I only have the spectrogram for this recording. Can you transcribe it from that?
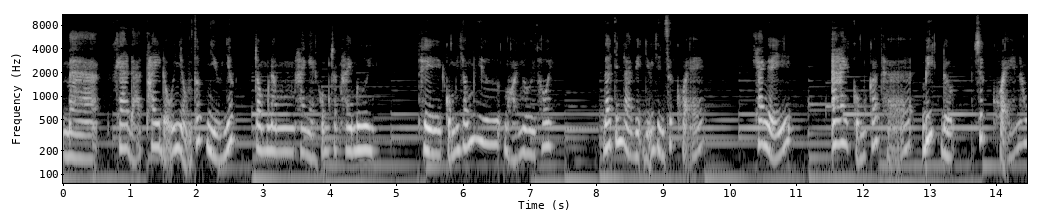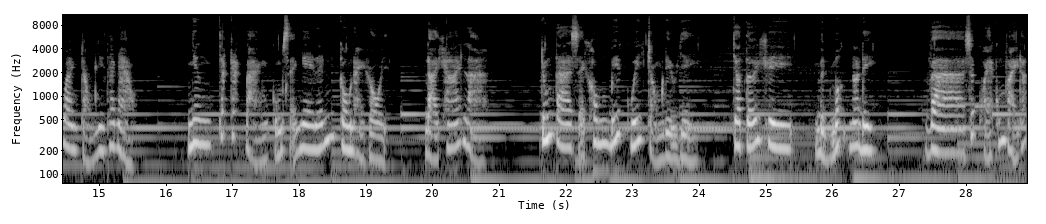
mà Kha đã thay đổi nhận thức nhiều nhất trong năm 2020 thì cũng giống như mọi người thôi. Đó chính là việc giữ gìn sức khỏe. Kha nghĩ ai cũng có thể biết được sức khỏe nó quan trọng như thế nào. Nhưng chắc các bạn cũng sẽ nghe đến câu này rồi. Đại khái là chúng ta sẽ không biết quý trọng điều gì cho tới khi mình mất nó đi và sức khỏe cũng vậy đó.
